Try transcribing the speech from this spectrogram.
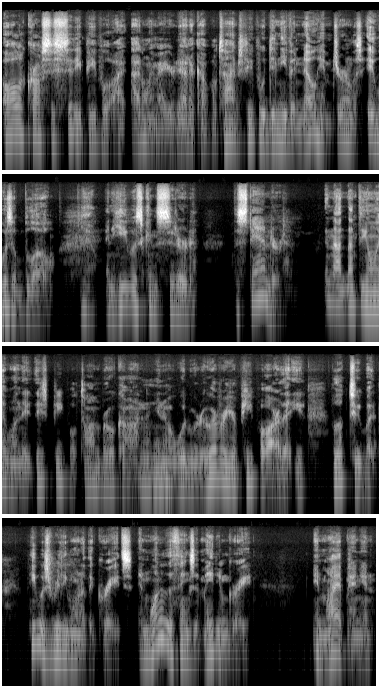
all across the city, people, I, I'd only met your dad a couple of times, people who didn't even know him, journalists, it was mm-hmm. a blow. Yeah. And he was considered the standard. And not, not the only one. These people, Tom Brokaw, and, you mm-hmm. know, Woodward, whoever your people are that you look to, but he was really one of the greats. And one of the things that made him great, in my opinion,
